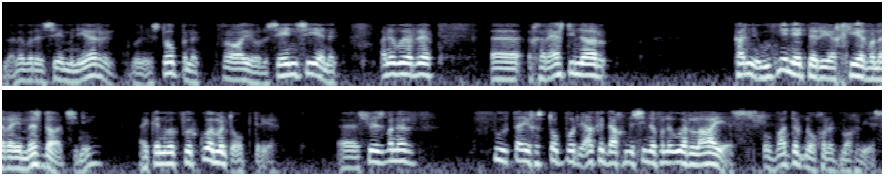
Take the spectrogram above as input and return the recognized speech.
Aan die ander wyse sê meneer, ek wil stop en ek vra jou lisensie en ek aan ander woorde 'n uh, geregsdienaar kan hoef nie net te reageer wanneer hy 'n misdaad sien nie. Hy kan ook voorkomend optree. Uh soos wanneer voertuie gestop word elke dag om te sien of hulle oorlaai is of wat ook nog dit mag wees.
